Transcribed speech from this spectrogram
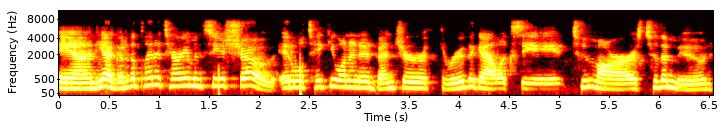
And yeah, go to the planetarium and see a show. It will take you on an adventure through the galaxy to Mars, to the moon,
